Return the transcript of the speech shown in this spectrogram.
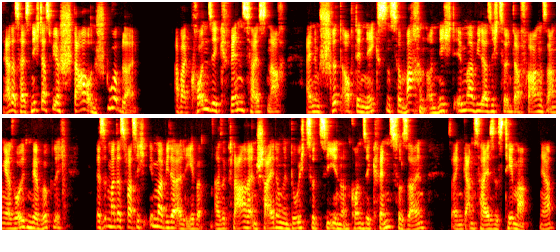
Ja, das heißt nicht, dass wir starr und stur bleiben. Aber Konsequenz heißt nach einem Schritt auch den nächsten zu machen und nicht immer wieder sich zu hinterfragen und sagen, ja, sollten wir wirklich Das ist immer das, was ich immer wieder erlebe. Also klare Entscheidungen durchzuziehen und konsequent zu sein, ist ein ganz heißes Thema. Ja?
